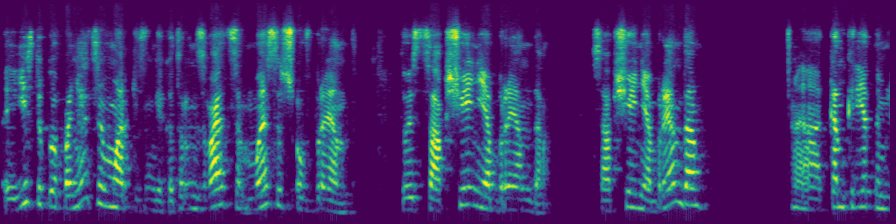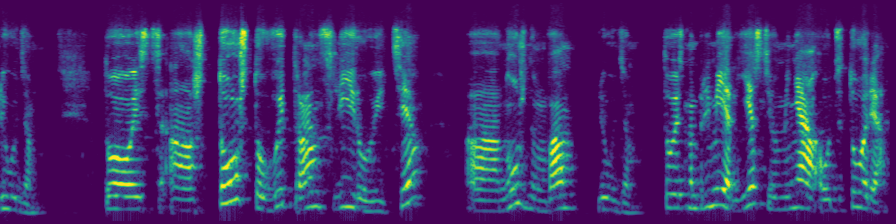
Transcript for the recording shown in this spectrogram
Э, есть такое понятие в маркетинге, которое называется message of brand, то есть сообщение бренда. Сообщение бренда а, конкретным людям. То есть а, то, что вы транслируете а, нужным вам людям. То есть, например, если у меня аудитория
